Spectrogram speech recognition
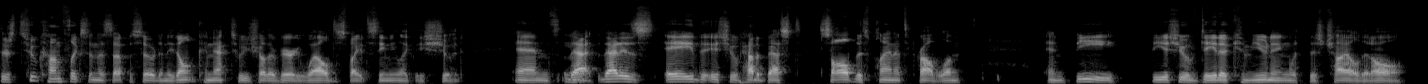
there's two conflicts in this episode, and they don't connect to each other very well, despite seeming like they should. And Mm. that that is a the issue of how to best solve this planet's problem, and b the issue of data communing with this child at all.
